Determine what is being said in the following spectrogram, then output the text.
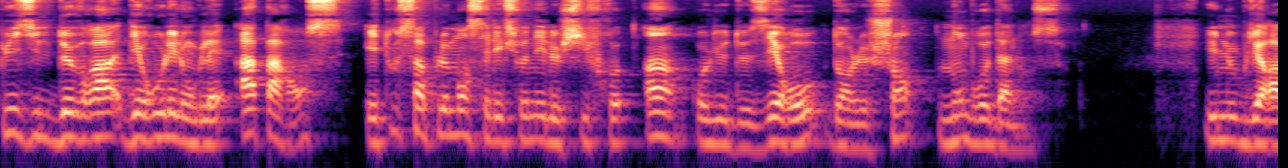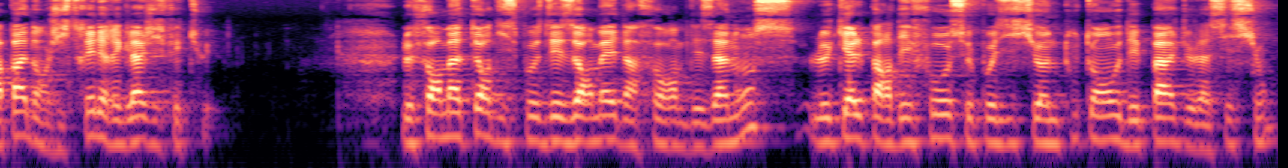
puis il devra dérouler l'onglet Apparence et tout simplement sélectionner le chiffre 1 au lieu de 0 dans le champ Nombre d'annonces. Il n'oubliera pas d'enregistrer les réglages effectués. Le formateur dispose désormais d'un forum des annonces, lequel par défaut se positionne tout en haut des pages de la session,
